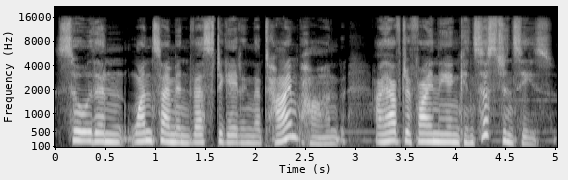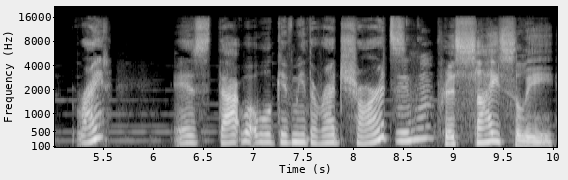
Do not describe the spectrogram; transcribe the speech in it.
So then, once I'm investigating the time pond, I have to find the inconsistencies, right? Is that what will give me the red shards? Mm-hmm. Precisely.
